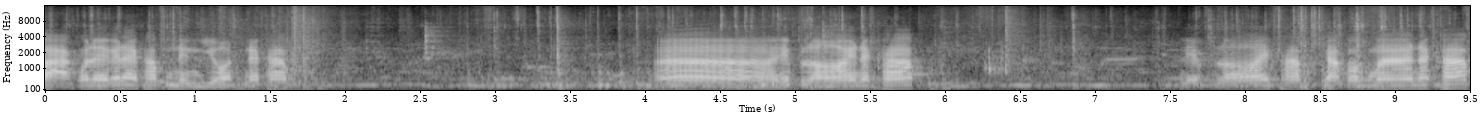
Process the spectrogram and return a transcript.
ปากมาเลยก็ได้ครับหนึ่งหยดนะครับอ่าเรียบร้อยนะครับ เรียบร้อยครับจับออกมานะครับ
